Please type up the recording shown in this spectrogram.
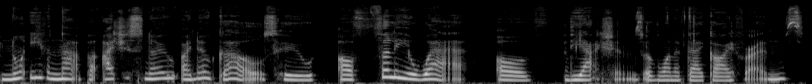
not even that, but I just know I know girls who are fully aware of the actions of one of their guy friends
